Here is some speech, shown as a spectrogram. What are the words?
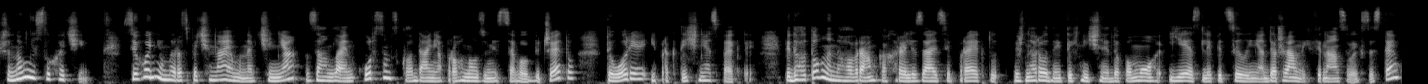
Шановні слухачі, сьогодні ми розпочинаємо навчання за онлайн-курсом складання прогнозу місцевого бюджету, теорія і практичні аспекти, підготовленого в рамках реалізації проєкту міжнародної технічної допомоги ЄС для підсилення державних фінансових систем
